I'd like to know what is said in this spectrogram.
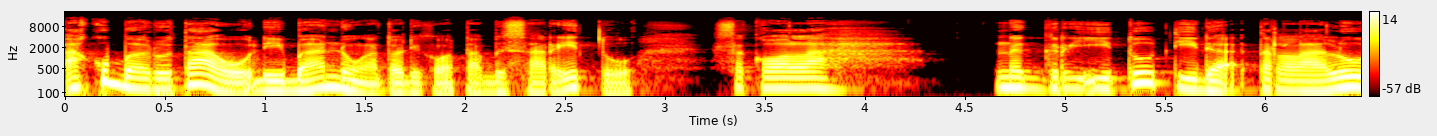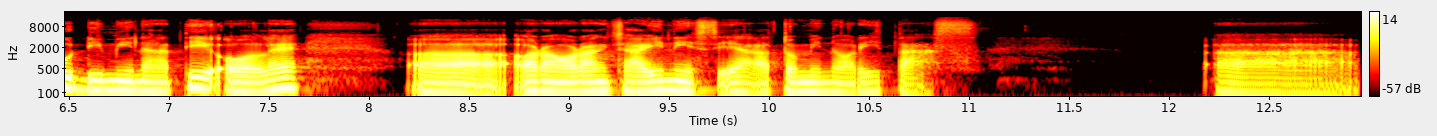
aku baru tahu di Bandung atau di kota besar itu sekolah negeri itu tidak terlalu diminati oleh uh, orang-orang Chinese ya atau minoritas. Uh,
